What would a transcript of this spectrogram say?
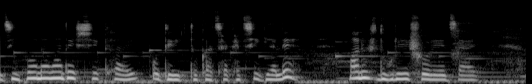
জীবন আমাদের শেখায় অতিরিক্ত কাছাকাছি গেলে মানুষ দূরে সরে যায়।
